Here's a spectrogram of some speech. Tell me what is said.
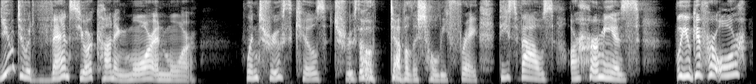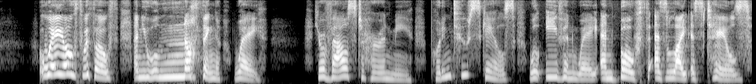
You do advance your cunning more and more. When truth kills truth, oh devilish holy fray, these vows are Hermia's. Will you give her o'er? Weigh oath with oath, and you will nothing weigh. Your vows to her and me, putting two scales, will even weigh, and both as light as tales.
